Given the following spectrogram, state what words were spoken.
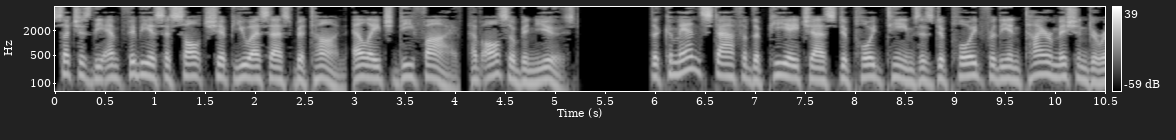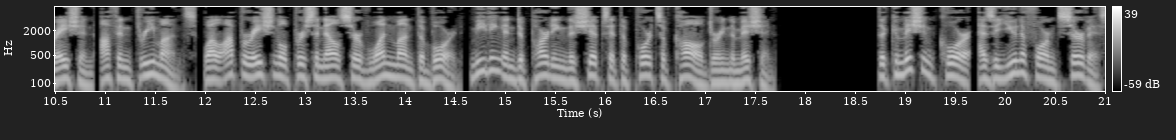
such as the amphibious assault ship USS Bataan LHD-5, have also been used. The command staff of the PHS deployed teams is deployed for the entire mission duration often three months, while operational personnel serve one month aboard, meeting and departing the ships at the ports of call during the mission. The Commissioned Corps, as a uniformed service,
